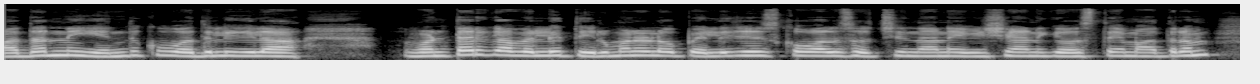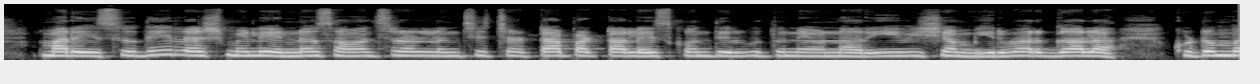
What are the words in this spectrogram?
మదర్ని ఎందుకు వదిలి ఇలా ఒంటరిగా వెళ్ళి తిరుమలలో పెళ్ళి చేసుకోవాల్సి వచ్చిందనే విషయానికి వస్తే మాత్రం మరి సుధీర్ రష్మిలు ఎన్నో సంవత్సరాల నుంచి చట్టాపట్టాలు వేసుకొని తిరుగుతూనే ఉన్నారు. ఈ విషయం ఇరు వర్గాల కుటుంబ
